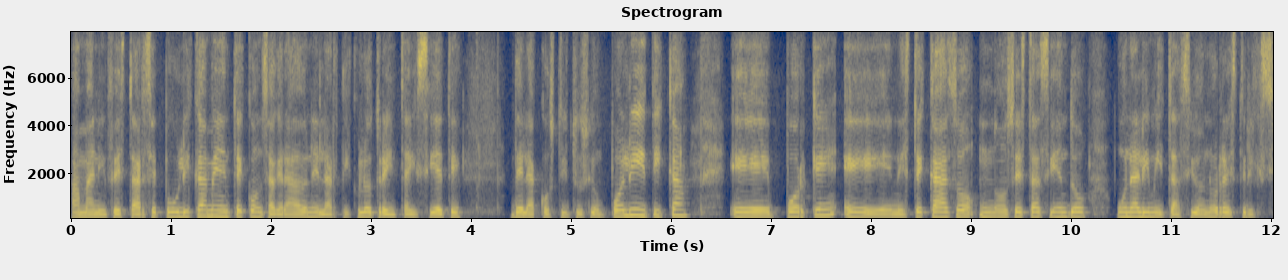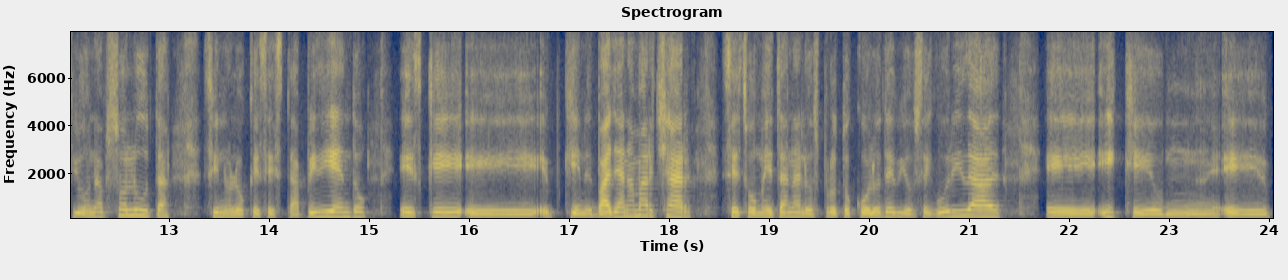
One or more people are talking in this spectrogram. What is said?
a manifestarse públicamente consagrado en el artículo 37 de la constitución política, eh, porque eh, en este caso no se está haciendo una limitación o restricción absoluta, sino lo que se está pidiendo es que eh, quienes vayan a marchar se sometan a los protocolos de bioseguridad y que mm,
